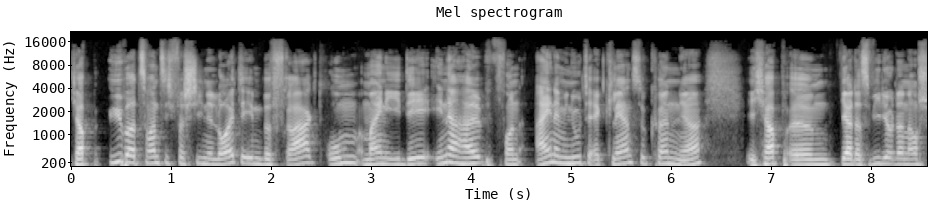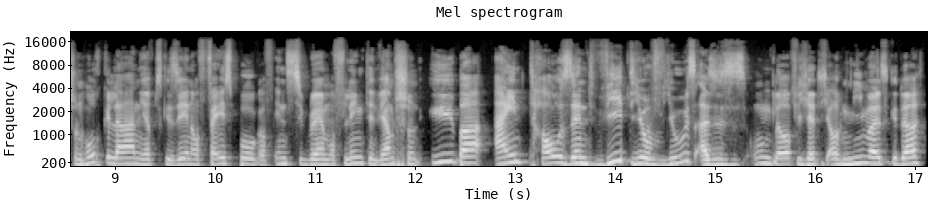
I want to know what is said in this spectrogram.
Ich habe über 20 verschiedene Leute eben befragt, um meine Idee innerhalb von einer Minute erklären zu können. Ja, ich habe ähm, ja das Video dann auch schon hochgeladen. Ihr habt es gesehen auf Facebook, auf Instagram, auf LinkedIn. Wir haben schon über 1000 Video-Views. Also es ist unglaublich. Hätte ich auch niemals gedacht.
